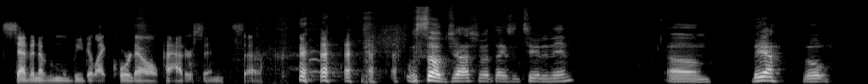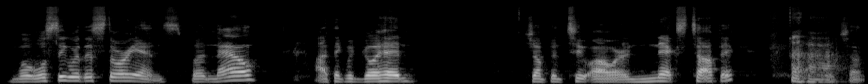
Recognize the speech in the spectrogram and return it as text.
seven of them will be to like Cordarrelle Patterson. So What's up, Joshua? Thanks for tuning in. Um, but yeah, well, well, we'll see where this story ends. But now, I think we go ahead, jump into our next topic. Which, um,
